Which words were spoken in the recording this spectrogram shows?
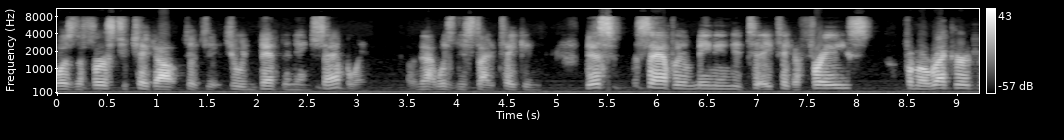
was the first to take out to, to, to invent the name sampling. And that was just like taking this sampling, meaning they take a phrase from a record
